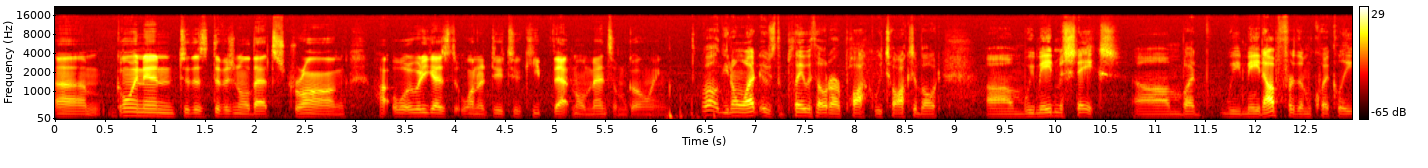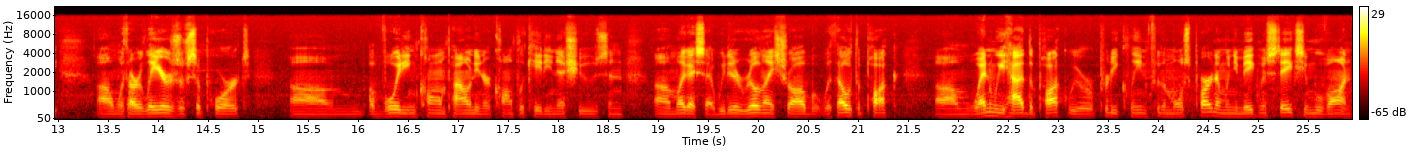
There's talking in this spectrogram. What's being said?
Um, going into this divisional that strong, how, what do you guys want to do to keep that momentum going? Well, you know what? It was the play without our puck we talked about. Um, we made mistakes, um, but we made up for them quickly um, with our layers of support, um, avoiding compounding or complicating issues. And um, like I said, we did a real nice job but without the puck. Um, when we had the puck, we were pretty clean for the most part. And when you make mistakes, you move on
